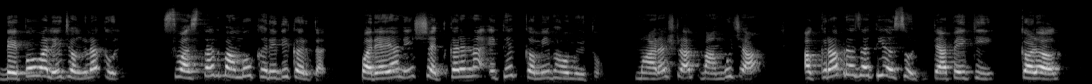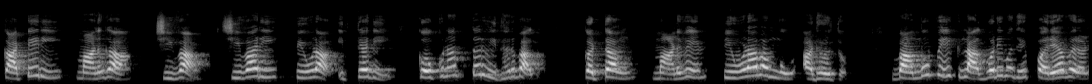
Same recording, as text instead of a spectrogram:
डेपोवाले जंगलातून स्वस्तात बांबू खरेदी करतात. पर्यायाने शेतकऱ्यांना येथे कमी भाव मिळतो. महाराष्ट्रात बांबूच्या अकरा प्रजाती असून त्यापैकी कळक काटेरी माणगा चिवा शिवारी पिवळा इत्यादी कोकणात तर विदर्भात कटंग माणवेल पिवळा बांबू आढळतो. बांबू पीक लागवडीमध्ये पर्यावरण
